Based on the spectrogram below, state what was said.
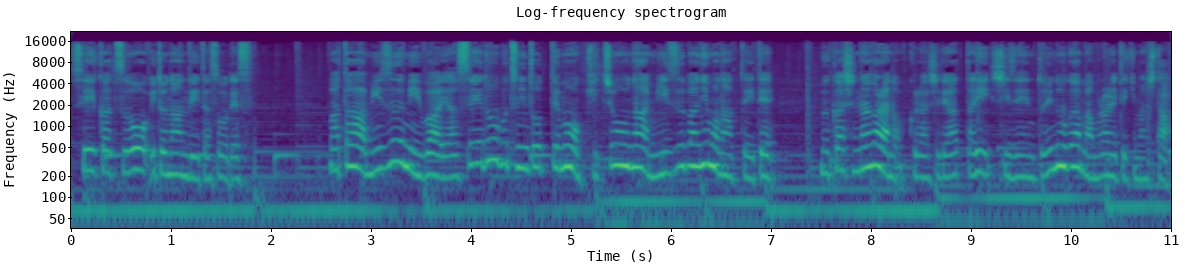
生活を営んでいたそうです。また湖は野生動物にとっても貴重な水場にもなっていて昔ながらの暮らしであったり自然というのが守られてきました。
